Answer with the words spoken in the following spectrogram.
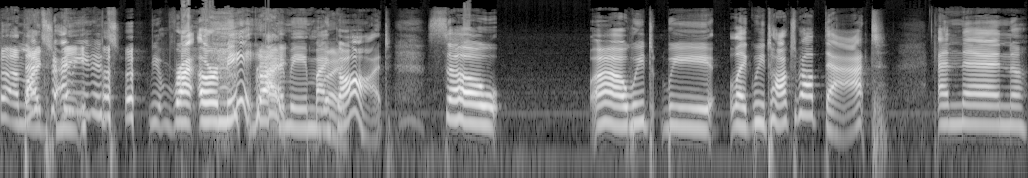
Unlike That's true. I me. mean, it's right or me. Right. I mean, my right. God. So, uh, we we like we talked about that, and then,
